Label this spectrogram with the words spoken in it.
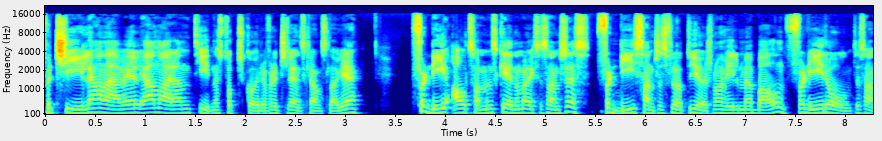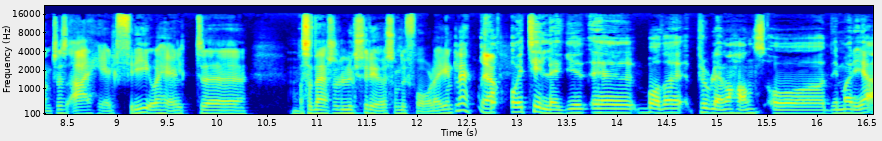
For Chile han er vel, ja, nå er han tidenes toppskårer for det chilenske landslaget. Fordi alt sammen skal gjennom Alexis Sanchez. Fordi Sanchez får lov til å gjøre som han vil med ballen. Fordi rollen til Sanchez er helt fri og helt uh, Altså Det er så luksuriøs som du får det, egentlig. Ja. Og, og i tillegg, eh, både problemet hans og Di Maria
